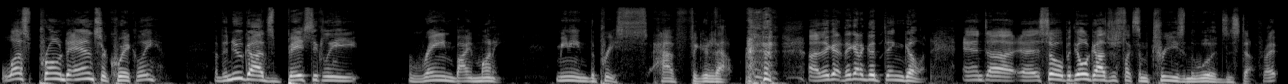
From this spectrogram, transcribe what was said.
less prone to answer quickly. And the new gods basically reign by money meaning the priests have figured it out. uh, they got they got a good thing going, and uh, uh, so but the old gods are just like some trees in the woods and stuff, right?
